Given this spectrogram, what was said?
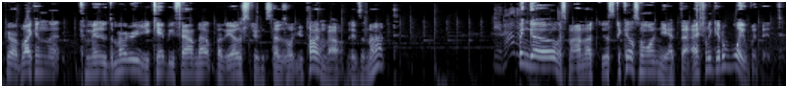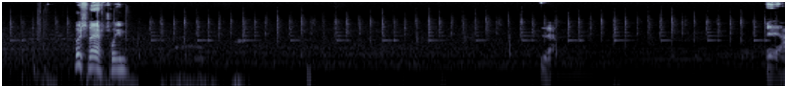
If you're a blacken that committed the murder, you can't be found out by the other students. That is what you're talking about, is it not? In Bingo! It's not enough just to kill someone, you have to actually get away with it. Which naturally. Yeah. Yeah.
